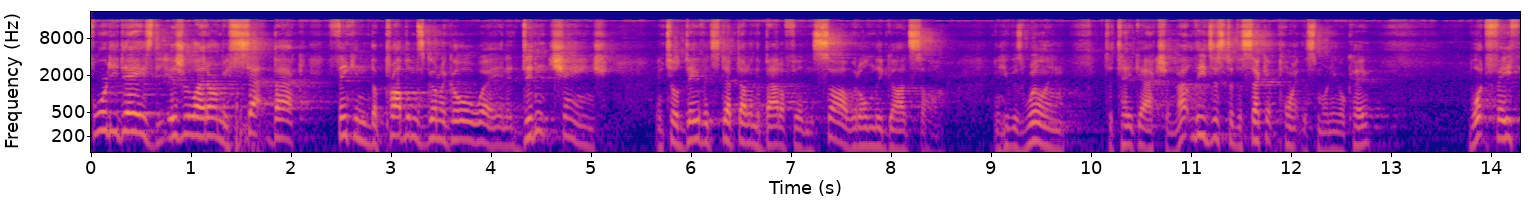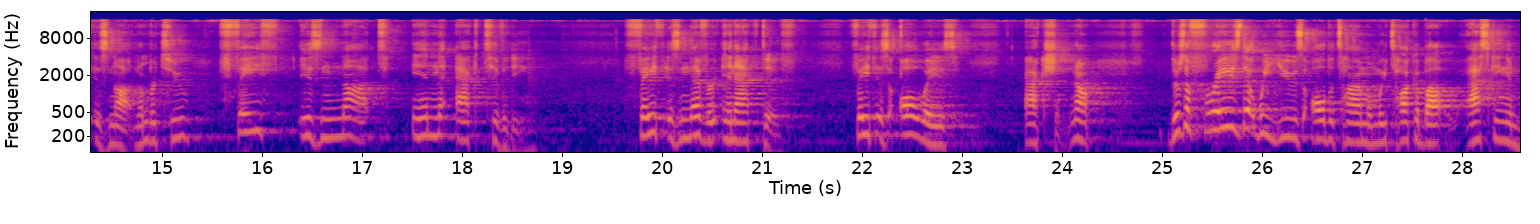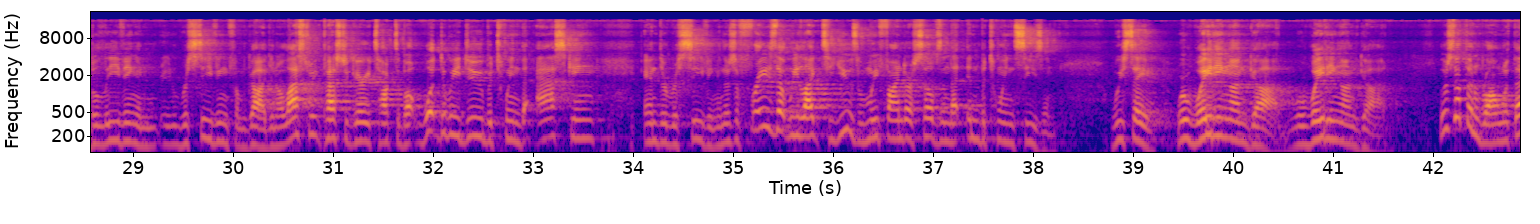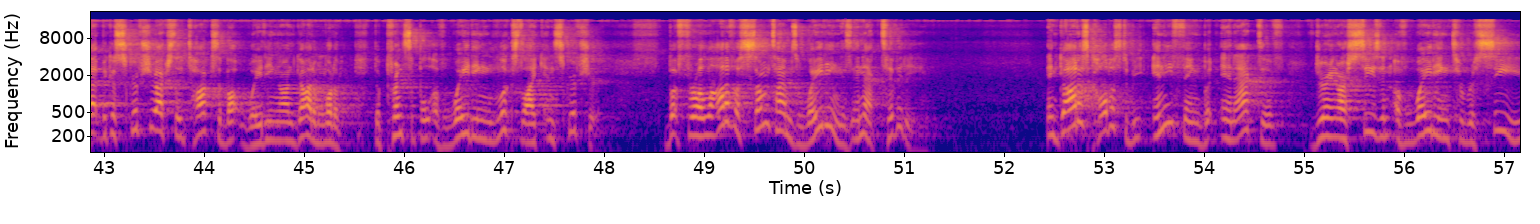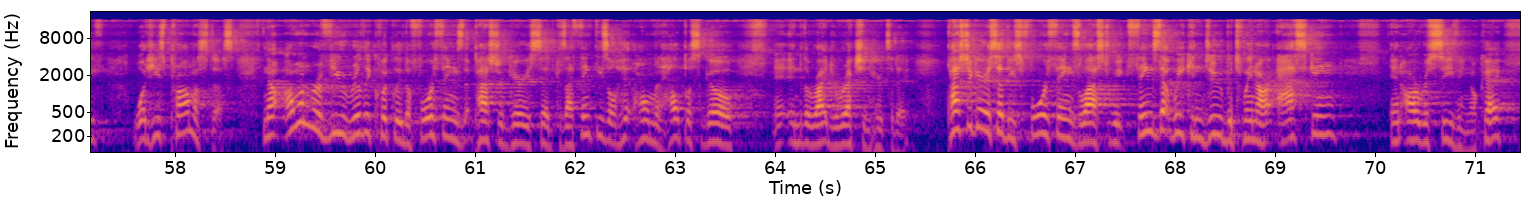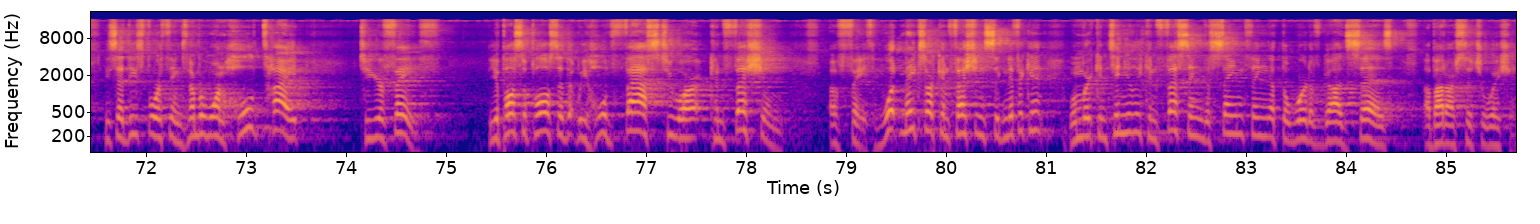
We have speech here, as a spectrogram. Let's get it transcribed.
40 days, the Israelite army sat back thinking the problem's going to go away, and it didn't change until David stepped out on the battlefield and saw what only God saw. And he was willing to take action. That leads us to the second point this morning, okay? What faith is not. Number two, faith is not inactivity. Faith is never inactive, faith is always action. Now, there's a phrase that we use all the time when we talk about asking and believing and receiving from God. You know, last week Pastor Gary talked about what do we do between the asking and the receiving. And there's a phrase that we like to use when we find ourselves in that in between season. We say, we're waiting on God. We're waiting on God. There's nothing wrong with that because Scripture actually talks about waiting on God and what a, the principle of waiting looks like in Scripture. But for a lot of us, sometimes waiting is inactivity. And God has called us to be anything but inactive during our season of waiting to receive what He's promised us. Now, I want to review really quickly the four things that Pastor Gary said because I think these will hit home and help us go into the right direction here today. Pastor Gary said these four things last week things that we can do between our asking and our receiving, okay? He said these four things. Number one, hold tight to your faith. The Apostle Paul said that we hold fast to our confession of faith. What makes our confession significant? When we're continually confessing the same thing that the Word of God says about our situation.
